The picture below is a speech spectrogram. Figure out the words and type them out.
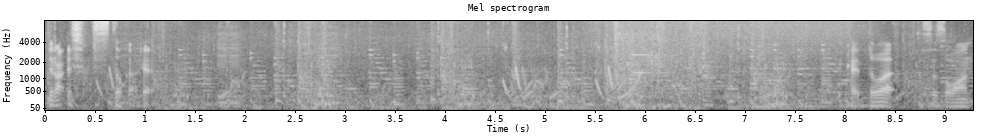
Did I still got hit? Okay, do it. This is the one.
